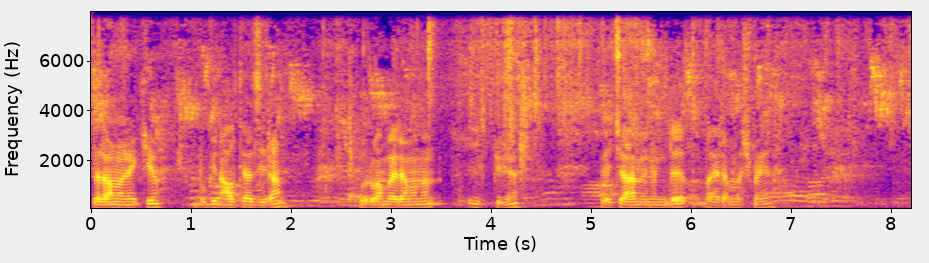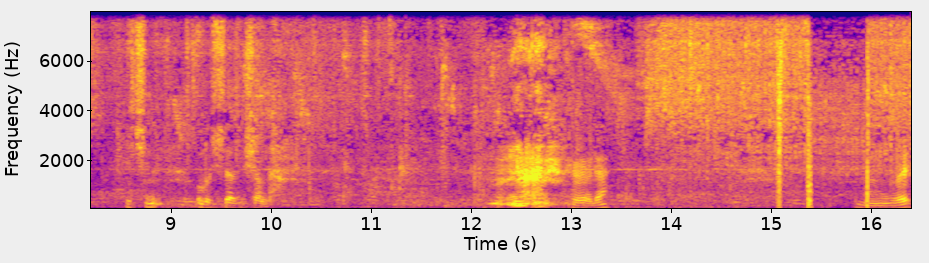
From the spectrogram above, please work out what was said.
Selamünaleyküm. Bugün 6 Haziran. Kurban Bayramı'nın ilk günü ve cami önünde bayramlaşmaya için buluşacağız inşallah. Şöyle. Evet.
